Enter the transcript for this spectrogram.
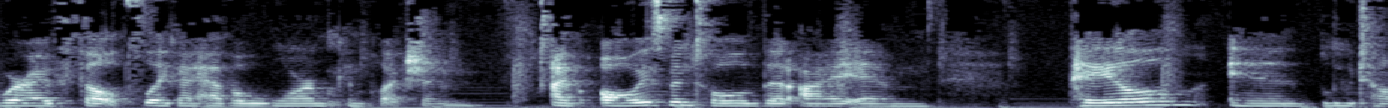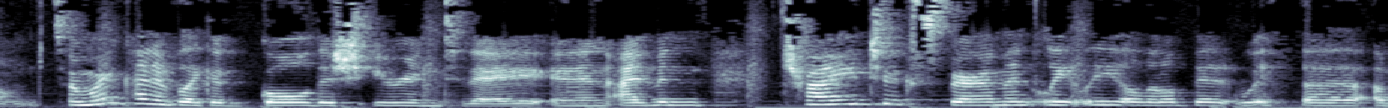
where I've felt like I have a warm complexion. I've always been told that I am pale and blue toned. So I'm wearing kind of like a goldish earring today and I've been trying to experiment lately a little bit with a, a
